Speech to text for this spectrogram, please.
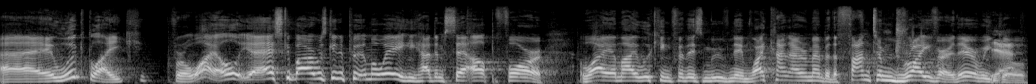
Uh, it looked like for a while, yeah, Escobar was going to put him away. He had him set up for. Why am I looking for this move name? Why can't I remember? The Phantom Driver. There we yeah. go.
